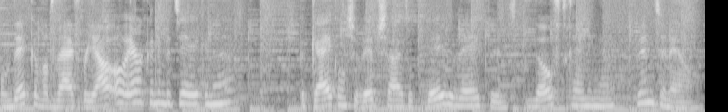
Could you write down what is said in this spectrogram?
Ontdekken wat wij voor jou OR kunnen betekenen? Bekijk onze website op www.looftrainingen.nl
